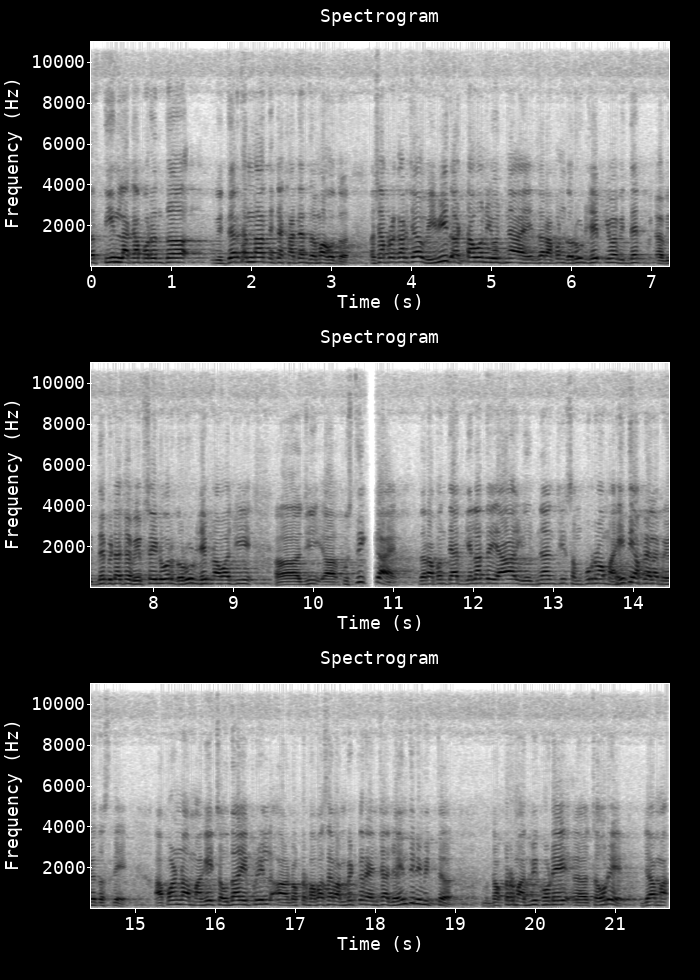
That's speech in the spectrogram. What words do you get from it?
तर तीन लाखापर्यंत विद्यार्थ्यांना त्याच्या खात्यात जमा होतं. अशा प्रकारच्या विविध अठ्ठावन्न योजना आहे जर आपण गरुड झेप किंवा विद्या विद्यापीठाच्या वेबसाईटवर गरुड झेप नावाची जी पुस्तिका आहे जर आपण त्यात गेला तर या योजनांची संपूर्ण माहिती आपल्याला मिळत असते. आपण मागे चौदा एप्रिल डॉक्टर बाबासाहेब आंबेडकर यांच्या जयंतीनिमित्त डॉक्टर माधवी खोडे चौरे ज्या मा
